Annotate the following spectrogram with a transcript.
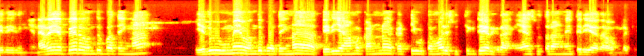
தெரியுதுங்க. நிறைய பேர் வந்து பாத்தீங்கன்னா எதுவுமே வந்து பாத்தீங்கன்னா தெரியாம கண்ணை கட்டி விட்ட மாதிரி சுத்திக்கிட்டே இருக்கிறாங்க. ஏன் சுத்துறாங்கன்னே தெரியாது அவங்களுக்கு.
